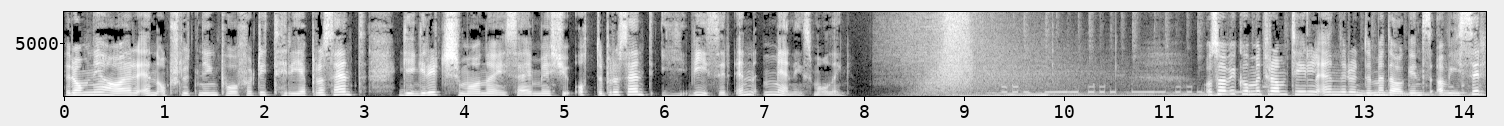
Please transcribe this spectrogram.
Romney har en oppslutning på 43% Gingrich må nøye seg med 28% i viser en meningsmåling. Og så har vi kommet fram til en runde med dagens aviser.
